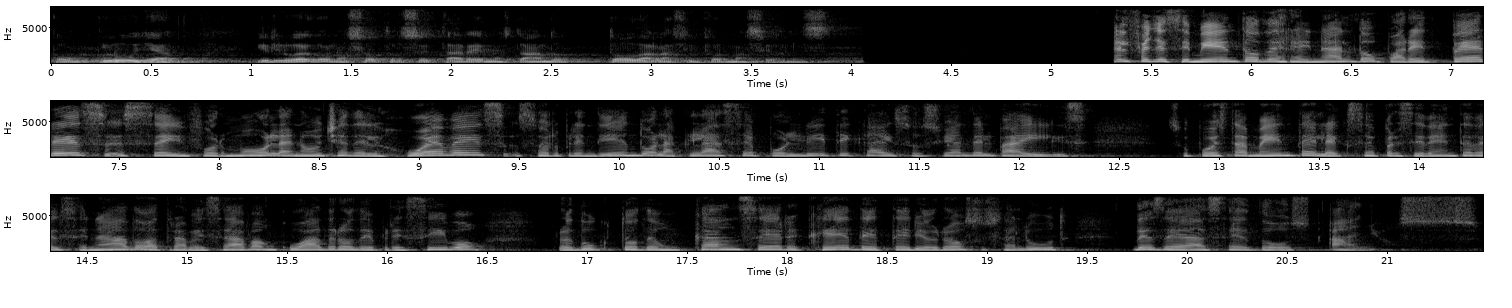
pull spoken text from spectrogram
concluyan y luego nosotros estaremos dando todas las informaciones. El fallecimiento de Reinaldo Pared Pérez se informó la noche del jueves, sorprendiendo a la clase política y social del país. Supuestamente el expresidente del Senado atravesaba un cuadro depresivo producto de un cáncer que deterioró su salud desde hace dos años.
